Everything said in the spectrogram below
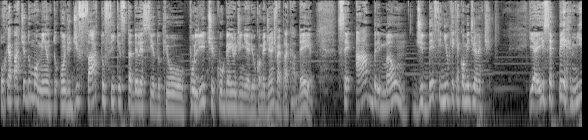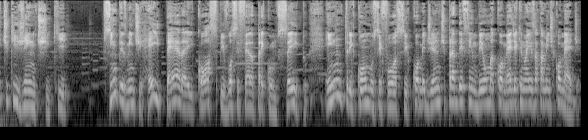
Porque a partir do momento onde de fato fica estabelecido que o político ganha o dinheiro e o comediante vai pra cadeia, você abre mão de definir o que é comediante. E aí você permite que gente que simplesmente reitera e cospe, vocifera preconceito, entre como se fosse comediante pra defender uma comédia que não é exatamente comédia.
